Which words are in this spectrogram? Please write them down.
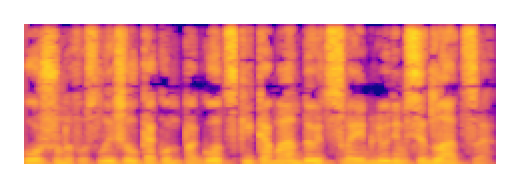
Коршунов услышал, как он по-готски командует своим людям седлаться.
